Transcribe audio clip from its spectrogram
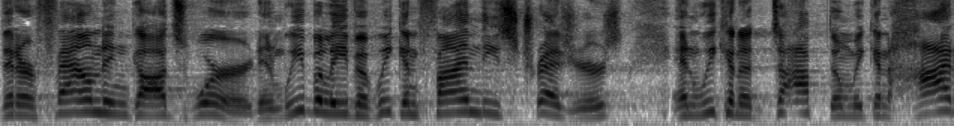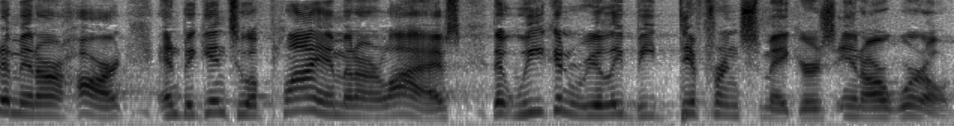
that are found in God's Word. And we believe if we can find these treasures and we can adopt them, we can hide them in our heart and begin to apply them in our lives, that we can really be difference makers in our world.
